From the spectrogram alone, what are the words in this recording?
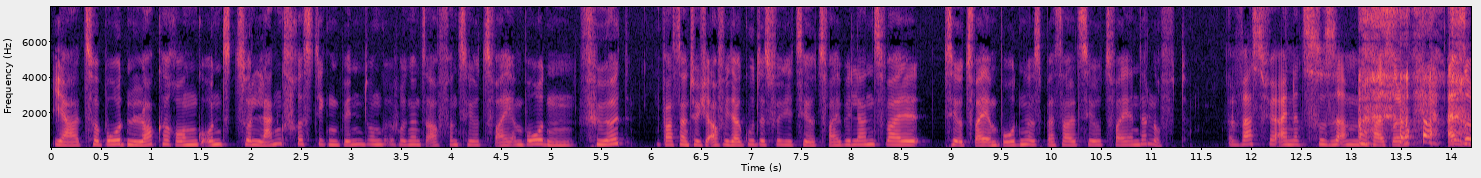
ja zur Bodenlockerung und zur langfristigen Bindung übrigens auch von CO2 im Boden führt, was natürlich auch wieder gut ist für die CO2-Bilanz, weil CO2 im Boden ist besser als CO2 in der Luft. Was für eine Zusammenfassung. also,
